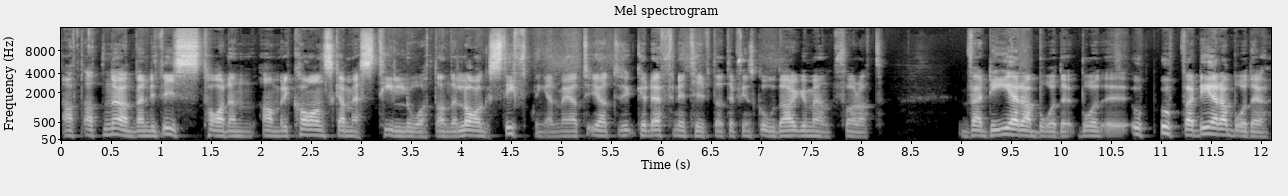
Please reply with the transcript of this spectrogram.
att, att nödvändigtvis ta den amerikanska mest tillåtande lagstiftningen, men jag, jag tycker definitivt att det finns goda argument för att värdera både, både upp, uppvärdera både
